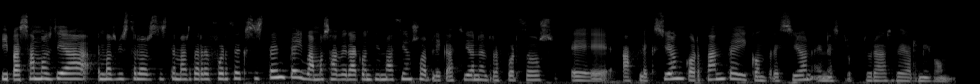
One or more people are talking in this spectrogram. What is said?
Y pasamos ya, hemos visto los sistemas de refuerzo existente y vamos a ver a continuación su aplicación en refuerzos eh, a flexión, cortante y compresión en estructuras de hormigón.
